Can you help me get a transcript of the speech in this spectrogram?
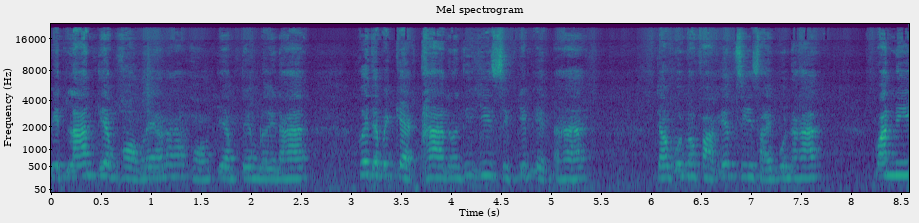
ปิดร้านเตรียมของแล้วนะคะของเตรียมเต็มเลยนะคะเพื่อจะไปแกกทานวันที่ 20 21 นะคะจะบุญมาฝาก FC สายบุญนะคะ วันนี้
